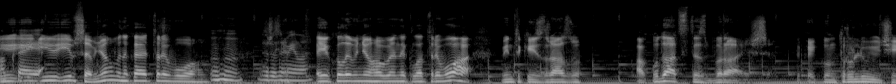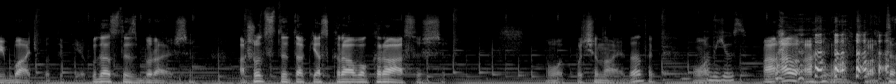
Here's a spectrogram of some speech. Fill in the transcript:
І, і, і, і все, в нього виникає тривога. Угу, зрозуміло. І коли в нього виникла тривога, він такий зразу: А куди це ти збираєшся? Такий контролюючий батько такий, а куди це ти збираєшся? А що це ти так яскраво красишся? От, починає, да, так? От. Аб'юз. А, а, а, то,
